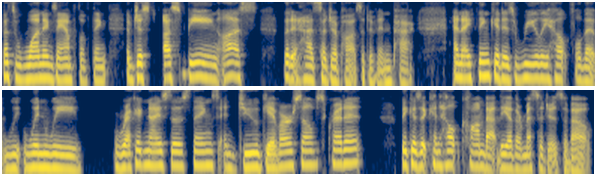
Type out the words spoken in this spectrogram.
That's one example of thing of just us being us, but it has such a positive impact. And I think it is really helpful that we when we recognize those things and do give ourselves credit because it can help combat the other messages about,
